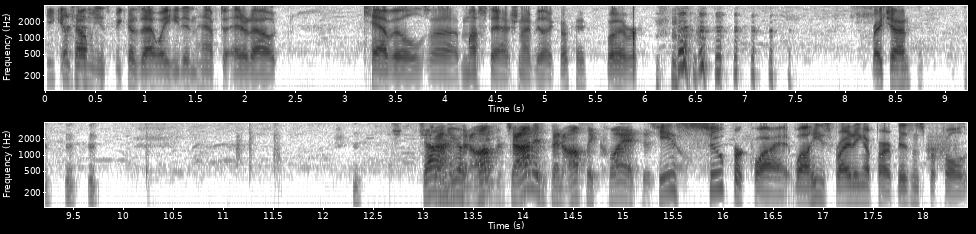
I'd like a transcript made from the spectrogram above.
he can tell me it's because that way he didn't have to edit out Cavill's uh, mustache, and I'd be like, okay, whatever. right, John? John, John has been off. John has been awfully quiet this year. He's show. super quiet while he's writing up our business propo-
